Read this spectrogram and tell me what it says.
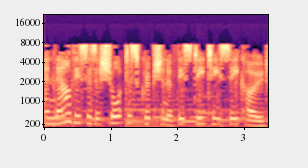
And now this is a short description of this DTC code.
